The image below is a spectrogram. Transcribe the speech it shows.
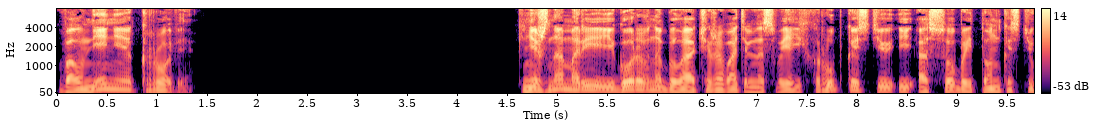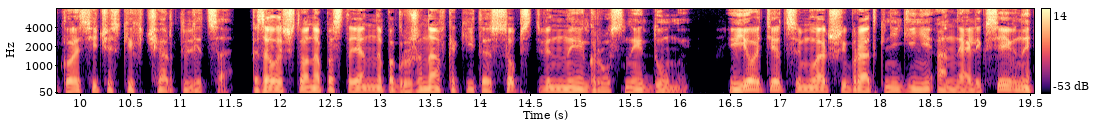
Волнение крови. Княжна Мария Егоровна была очаровательна своей хрупкостью и особой тонкостью классических черт лица. Казалось, что она постоянно погружена в какие-то собственные грустные думы. Ее отец и младший брат княгини Анны Алексеевны,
